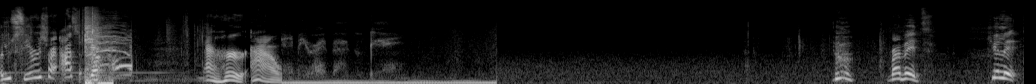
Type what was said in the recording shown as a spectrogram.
are you serious right? I swear. Oh, that hurt. Ow. I'll be right back, okay? Rabbit. Kill it.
